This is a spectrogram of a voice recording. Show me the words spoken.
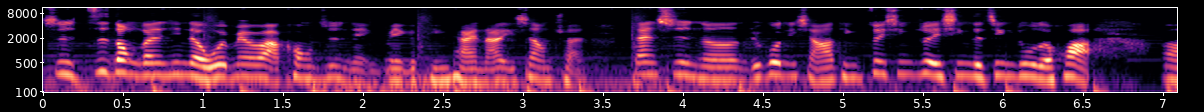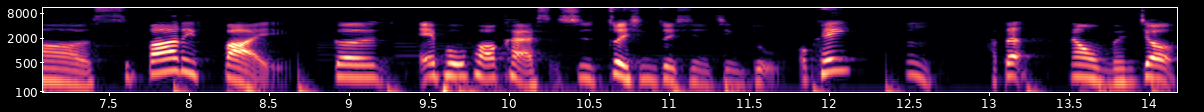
是自动更新的，我也没有办法控制哪每个平台哪里上传。但是呢，如果你想要听最新最新的进度的话，呃，Spotify 跟 Apple Podcast 是最新最新的进度。OK，嗯，好的，那我们就。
